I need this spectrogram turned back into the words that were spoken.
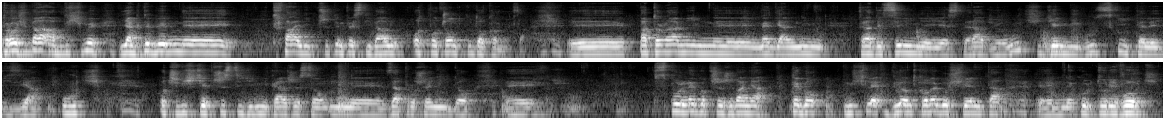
prośba, abyśmy jak gdyby trwali przy tym festiwalu od początku do końca. Y, patronami medialnymi tradycyjnie jest Radio Łódź, Dziennik Łódzki i Telewizja Łódź. Oczywiście wszyscy dziennikarze są zaproszeni do y, wspólnego przeżywania tego, myślę, wyjątkowego święta kultury w Łodzi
